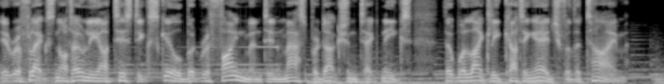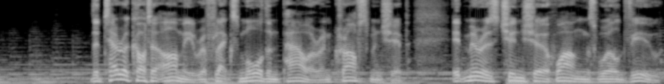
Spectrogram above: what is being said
It reflects not only artistic skill but refinement in mass production techniques that were likely cutting edge for the time. The Terracotta Army reflects more than power and craftsmanship. It mirrors Qin Shi Huang's worldview.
